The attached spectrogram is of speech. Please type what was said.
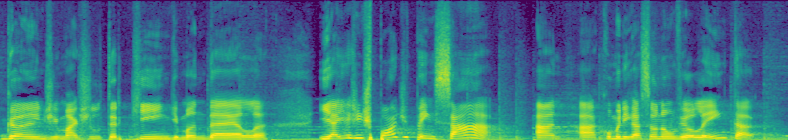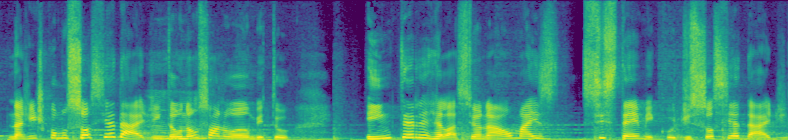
Gandhi, Martin Luther King, Mandela. E aí a gente pode pensar a, a comunicação não violenta na gente como sociedade. Uhum. Então, não só no âmbito interrelacional, mas sistêmico, de sociedade.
